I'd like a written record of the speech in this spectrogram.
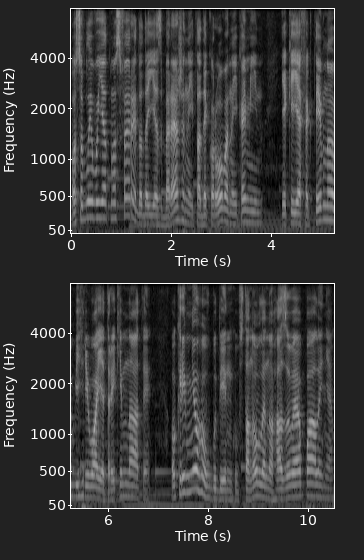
Особливої атмосфери додає збережений та декорований камін, який ефективно обігріває три кімнати. Окрім нього, в будинку встановлено газове опалення.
